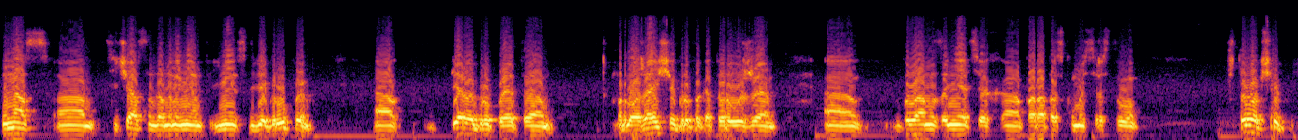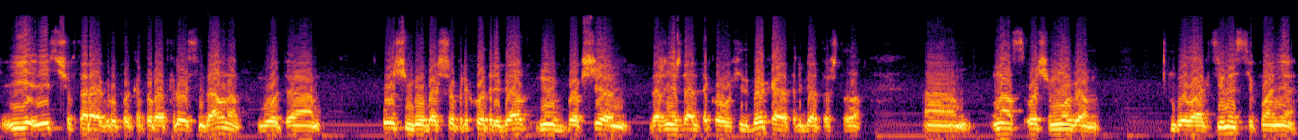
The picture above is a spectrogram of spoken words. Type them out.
У нас сейчас на данный момент имеются две группы. Первая группа – это продолжающая группа, которая уже была на занятиях по ораторскому мастерству. Что вообще? И есть еще вторая группа, которая открылась недавно. Вот, очень был большой приход ребят. Мы вообще даже не ждали такого фидбэка от ребят, что э, у нас очень много было активности в плане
